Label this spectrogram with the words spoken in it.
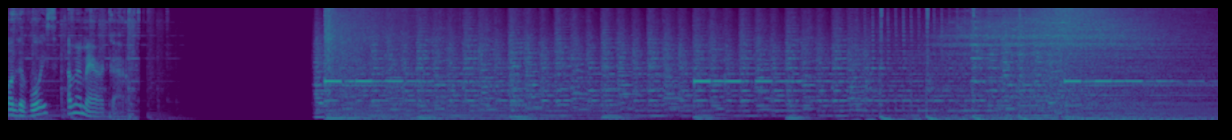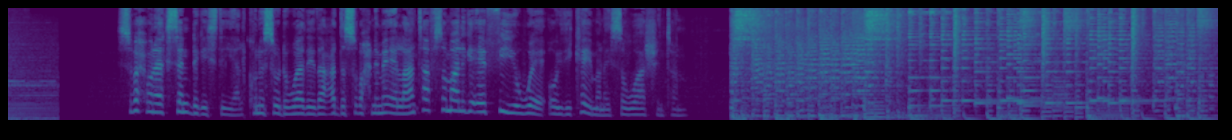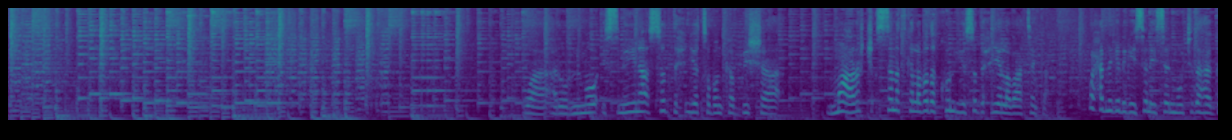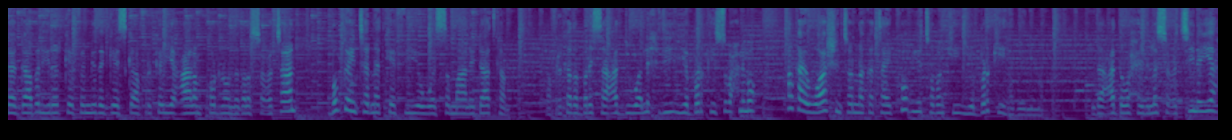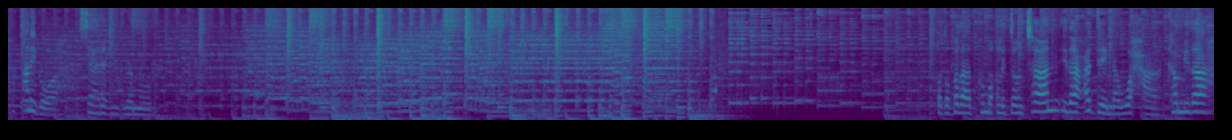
on the Voice of America. subax wanaagsan dhegaystayaal kuna soo dhowaada idaacadda subaxnimo ee laanta af soomaaliga ee v o a oo idinka imanaysa washington waa aroornimo isniina saddex iyo tobanka bisha march sanadka labada kun iyo saddex iyo labaatanka. Waxaad naga dhagaysanaysaan mawjadaha gaagaaban hirarka efemyada geeska afrika iyo caalamkao dhan ood nagala socotaan bogga internetka v o w somaali com. Afrikada bari saacaddu waa lixdii iyo barhkii subaxnimo halka ay washingtonna ka tahay koob iyo tobankii iyo barhkii habeennimo idaacadda waxaa idinla socodsiinaya anigoo ah sahre ciidla nuur qodobada aad ku maqli doontaan idaacaddeenna waxaa ka mid ah.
